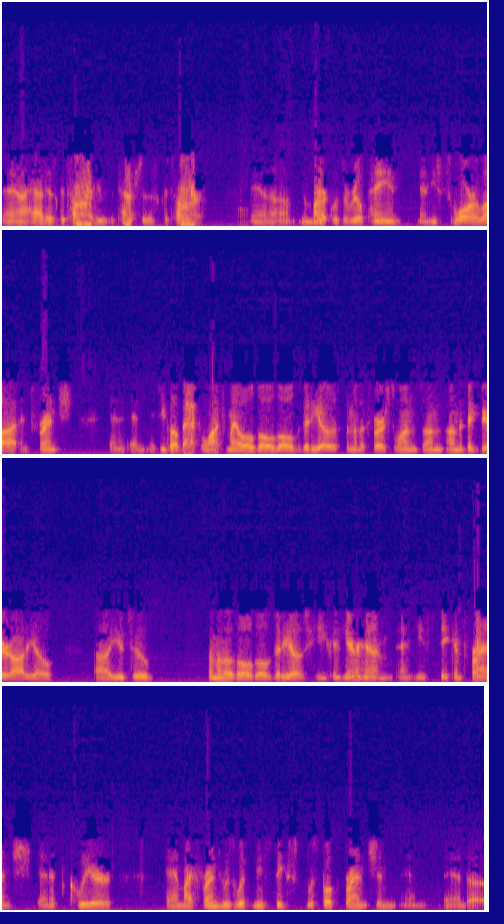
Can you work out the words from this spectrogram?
and I had his guitar. He was attached to this guitar, and um, Mark was a real pain, and he swore a lot in French. And, and if you go back and watch my old, old, old videos, some of the first ones on on the Big Beard Audio uh, YouTube, some of those old old videos, you can hear him, and he's speaking French, and it's clear. And my friend who's with me speaks spoke French, and and and uh,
